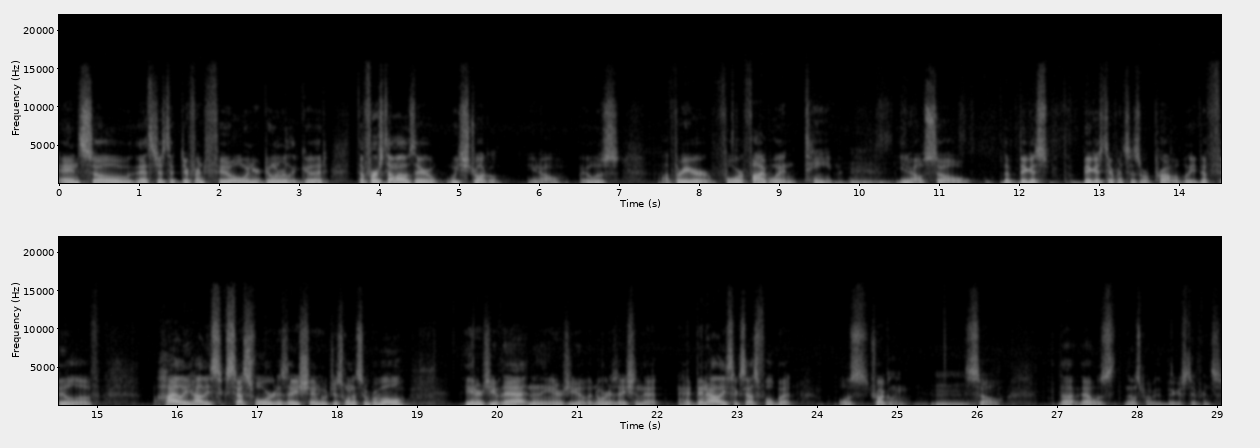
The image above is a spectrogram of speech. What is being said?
And so that's just a different feel when you're doing really good. The first time I was there, we struggled. You know, it was a three or four or five win team. Mm-hmm. You know, so the biggest the biggest differences were probably the feel of a highly highly successful organization who just won a Super Bowl, the energy of that, and then the energy of an organization that had been highly successful but was struggling. So that that was that was probably the biggest difference.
